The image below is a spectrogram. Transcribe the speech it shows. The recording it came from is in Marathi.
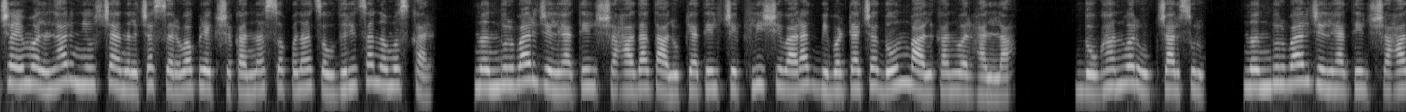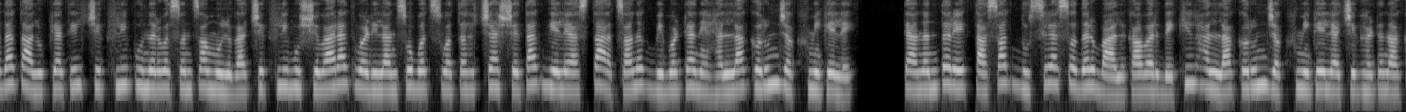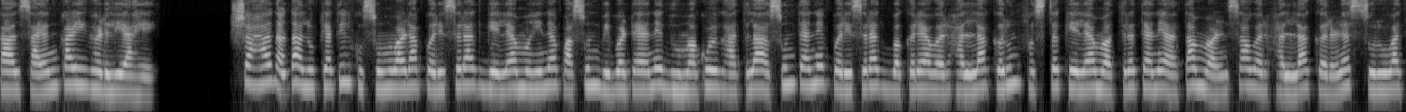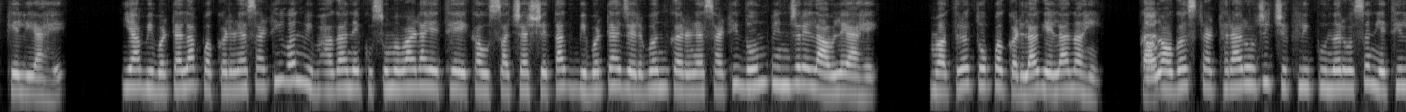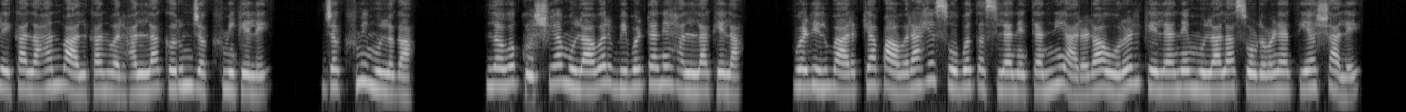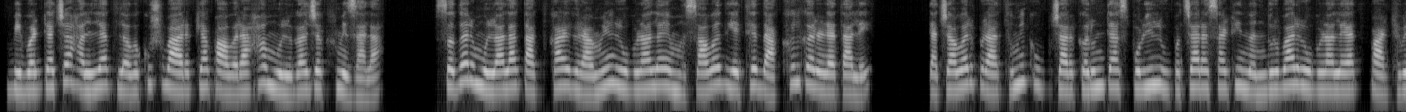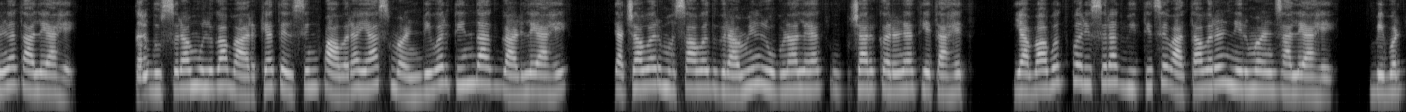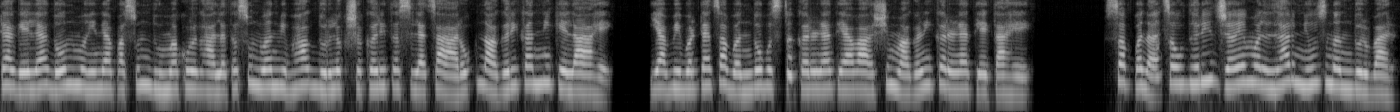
जय मल्हार न्यूज चॅनलच्या सर्व प्रेक्षकांना सपना चौधरीचा नमस्कार. नंदुरबार जिल्ह्यातील शहादा तालुक्यातील चिखली शिवारात बिबट्याच्या दोन बालकांवर हल्ला. दोघांवर उपचार सुरू. नंदुरबार जिल्ह्यातील शहादा तालुक्यातील चिखली पुनर्वसनचा मुलगा चिखली शिवारात वडिलांसोबत स्वतःच्या शेतात गेले असता अचानक बिबट्याने हल्ला करून जखमी केले. त्यानंतर एक तासात दुसऱ्या सदर बालकावर देखील हल्ला करून जखमी केल्याची घटना काल सायंकाळी घडली आहे. शहादा तालुक्यातील कुसुमवाडा परिसरात गेल्या महिन्यापासून बिबट्याने धुमाकूळ घातला असून त्याने परिसरात बकऱ्यावर हल्ला करून फस्त केल्या मात्र त्याने आता माणसावर हल्ला करण्यास सुरुवात केली आहे. या बिबट्याला पकडण्यासाठी वन विभागाने कुसुमवाडा येथे एका उसाच्या शेतात बिबट्या जेरबंद करण्यासाठी दोन पिंजरे लावले आहे. मात्र तो पकडला गेला नाही. काल ऑगस्ट अठरा रोजी चिखली पुनर्वसन येथील एका लहान बालकांवर हल्ला करून जखमी केले. जखमी मुलगा लवकुश या मुलावर बिबट्याने हल्ला केला. वडील बारक्या पावरा हे सोबत असल्याने त्यांनी आरडाओरड केल्याने मुलाला सोडवण्यात यश आले. बिबट्याच्या हल्ल्यात लवकुश बारक्या पावरा हा मुलगा जखमी झाला. सदर मुलाला तात्काळ ग्रामीण रुग्णालय म्हसावद येथे दाखल करण्यात आले. त्याच्यावर प्राथमिक उपचार करून त्यास पुढील उपचारासाठी नंदुरबार रुग्णालयात पाठविण्यात आले आहे. तर दुसरा मुलगा बारक्या तेलसिंग पावरा यास मांडीवर तीन दात गाडले आहे. त्याच्यावर म्हसावत ग्रामीण रुग्णालयात उपचार करण्यात येत आहेत. याबाबत परिसरात भीतीचे वातावरण निर्माण झाले आहे. बिबट्या गेल्या दोन महिन्यापासून धुमाकूळ घालत असून वन विभाग दुर्लक्ष करीत असल्याचा आरोप नागरिकांनी केला आहे. या बिबट्याचा बंदोबस्त करण्यात यावा अशी मागणी करण्यात येत आहे. सपना चौधरी जय मल्हार न्यूज नंदुरबार.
